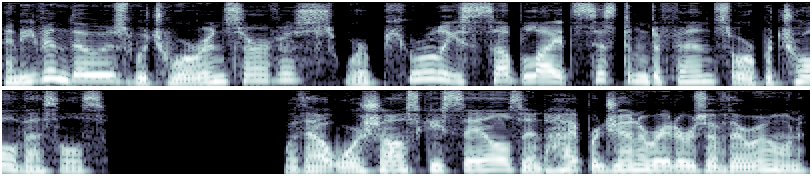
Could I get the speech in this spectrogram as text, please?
And even those which were in service were purely sublight system defense or patrol vessels. Without Warshawski sails and hypergenerators of their own,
